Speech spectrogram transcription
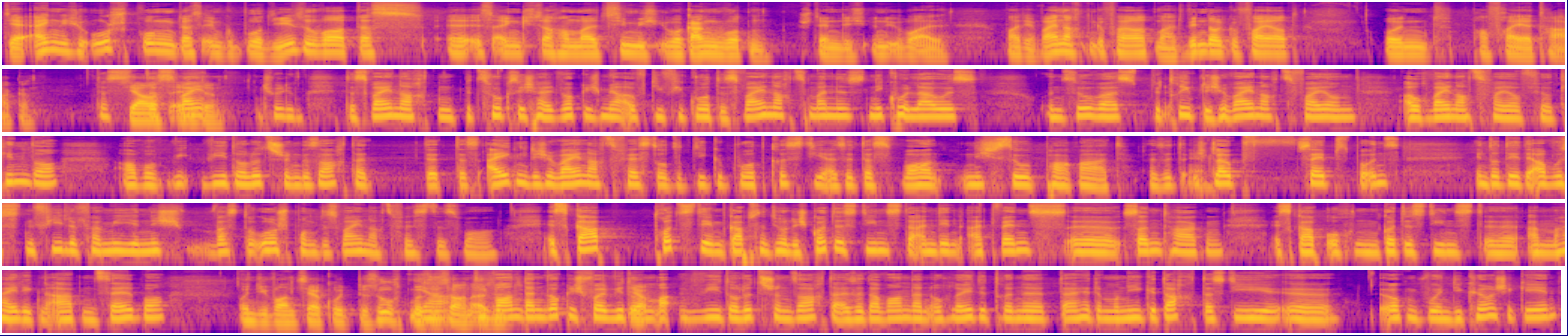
der eigentliche Ursprung, dass eben Geburt Jesu war, das äh, ist eigentlich, sagen wir mal, ziemlich übergangen worden, ständig und überall. Man hat ja Weihnachten gefeiert, man hat Winter gefeiert und ein paar freie Tage. Das, Jahresende. Das Entschuldigung, das Weihnachten bezog sich halt wirklich mehr auf die Figur des Weihnachtsmannes, Nikolaus und sowas, betriebliche Weihnachtsfeiern, auch Weihnachtsfeier für Kinder. Aber wie, wie der Lutz schon gesagt hat, das, das eigentliche Weihnachtsfest oder die Geburt Christi, also das war nicht so parat. Also ich glaube, selbst bei uns in der DDR wussten viele Familien nicht, was der Ursprung des Weihnachtsfestes war. Es gab trotzdem gab es natürlich Gottesdienste an den Adventssonntagen. es gab auch einen Gottesdienst äh, am Heiligen Abend selber. Und die waren sehr gut besucht, muss ja, ich sagen. Die Also waren dann wirklich voll, wie der, Ja. Wie der Lutz schon sagte. Also da waren dann auch Leute drin, da hätte man nie gedacht, dass die äh, irgendwo in die Kirche gehen.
